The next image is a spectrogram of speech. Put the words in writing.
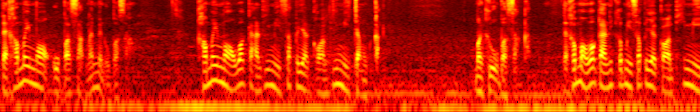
แต่เขาไม่มองอุปสรรคนั้นเป็นอุปสรรคเขาไม่มองว่าการที่มีทรัพยากรที่มีจำกัด มันคืออุปสรรคครับ แต่เขามองว่าการที่เขามีทรัพยากรที่มี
